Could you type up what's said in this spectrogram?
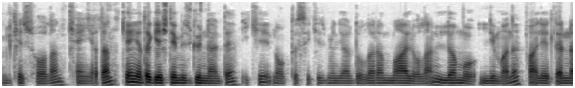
ülkesi olan Kenya'dan. Kenya'da geçtiğimiz günlerde 2.8 milyar dolara mal olan Lamu Limanı faaliyetlerine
